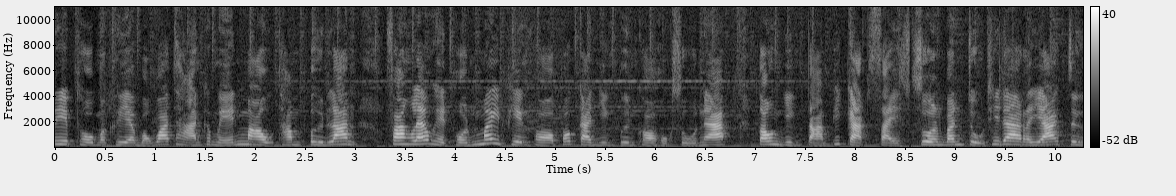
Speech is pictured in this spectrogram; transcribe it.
รีบโทรมาเคลียร์บอกว่าทหารเขมรเมาทำปืนลั่น ฟังแล้วเหตุผลไม่เพียงพอเพราะการยิงปืนคอ 60 นะ ต้องยิงตามพิกัดใส่ส่วนบรรจุที่ได้ระยะจึง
